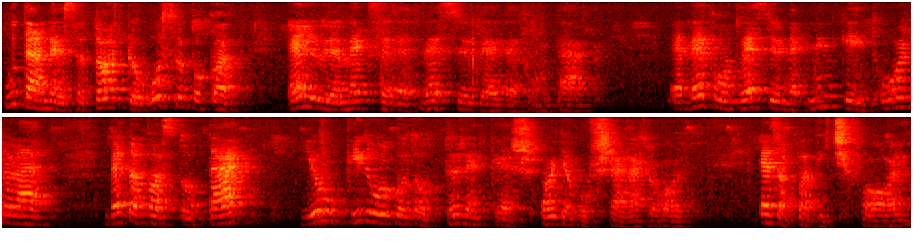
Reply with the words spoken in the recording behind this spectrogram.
Utána ezt a tartó oszlopokat előre megszerett veszővel befonták. E befont veszőnek mindkét oldalát betapasztották jó kidolgozott törekes agyagos sárral. Ez a paticsfal.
